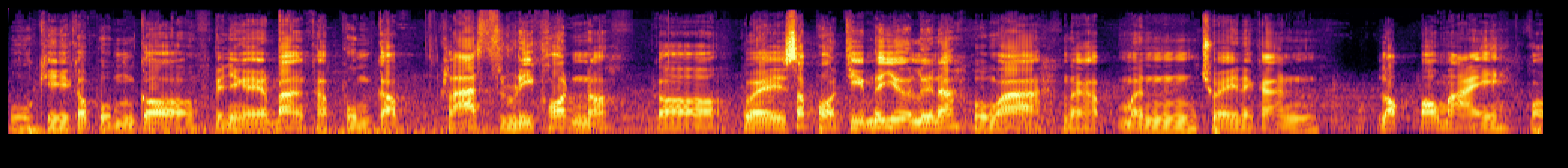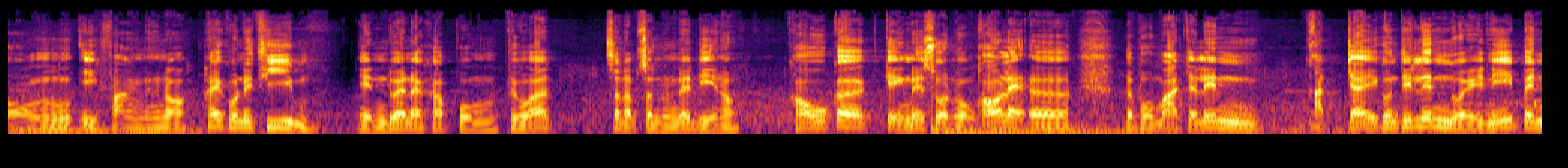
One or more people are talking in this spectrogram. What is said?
โอเคครับผมก็เป็นยังไงกันบ้างครับ ผมกับคลาส Recon เนาะก็ช่วยซัพพอร์ตทีมได้เยอะเลยนะ ผมว่านะครับมันช่วยในการล็อกเป้าหมายของอีกฝั่งหนึ่งเนาะให้คนในทีมเห็นด้วยนะครับผมถือว่าสนับสนุนได้ดีเนาะ เขาก็เก่งในส่วนของเขาแหละเออ แต่ผมอาจจะเล่นขัดใจคนที่เล่นหน่วยนี้เป็น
